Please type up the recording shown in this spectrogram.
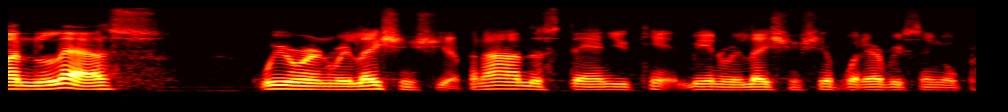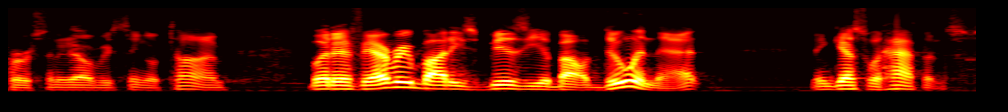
Unless we were in relationship. And I understand you can't be in relationship with every single person at every single time. But if everybody's busy about doing that, then guess what happens?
